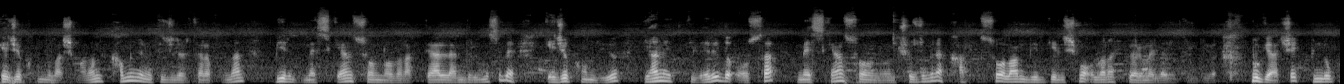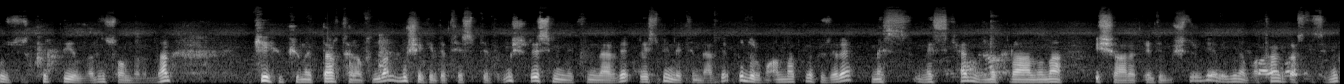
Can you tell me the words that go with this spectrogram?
gece konulaşmanın kamu yöneticileri tarafından bir mesken sorunu olarak değerlendirilmesi ve gece konduyu yan etkileri de olsa mesken sorununun çözümüne katkısı olan bir gelişme olarak görmeleridir diyor. Bu gerçek 1940'lı yılların sonlarından ki hükümetler tarafından bu şekilde tespit edilmiş. Resmi metinlerde, resmi metinlerde bu durumu anlatmak üzere mes, mesken buhranına işaret edilmiştir diye ve yine Vatan Gazetesi'nin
